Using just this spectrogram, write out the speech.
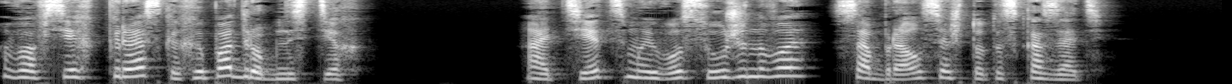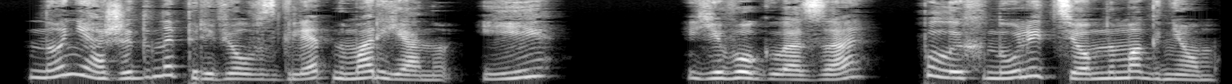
Во всех красках и подробностях». Отец моего суженого собрался что-то сказать, но неожиданно перевел взгляд на Марьяну и... Его глаза полыхнули темным огнем.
